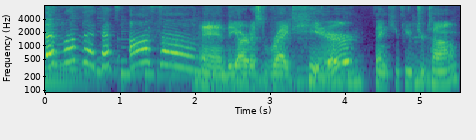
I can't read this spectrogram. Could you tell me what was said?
I love that. That's awesome. And the artist right here. Thank you, Future Tom.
